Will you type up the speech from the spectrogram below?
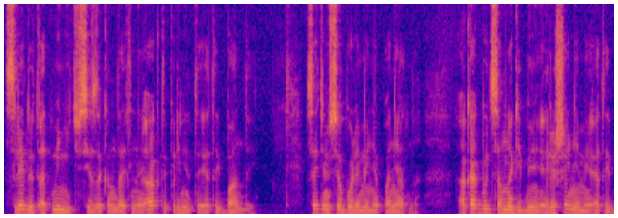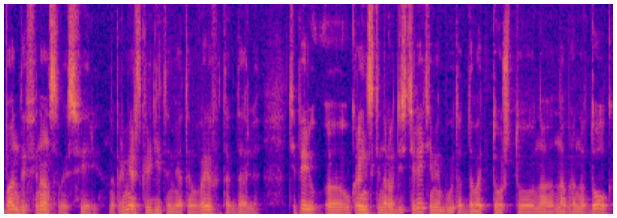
следует отменить все законодательные акты, принятые этой бандой. С этим все более-менее понятно. А как быть со многими решениями этой банды в финансовой сфере, например, с кредитами от МВФ и так далее? Теперь э, украинский народ десятилетиями будет отдавать то, что на, набрано в долг,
